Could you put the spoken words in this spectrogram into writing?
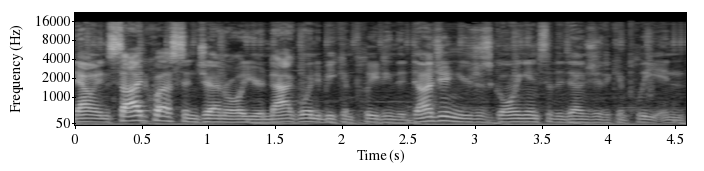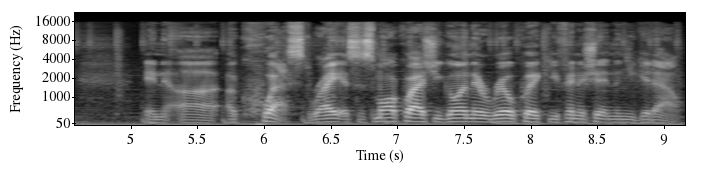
Now, in side quests in general, you're not going to be completing the dungeon. You're just going into the dungeon to complete in, in uh, a quest, right? It's a small quest. You go in there real quick, you finish it, and then you get out.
